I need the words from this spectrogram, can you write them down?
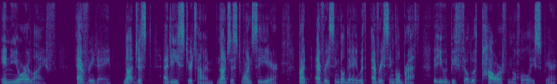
in your life every day, not just at Easter time, not just once a year, but every single day with every single breath, that you would be filled with power from the Holy Spirit,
